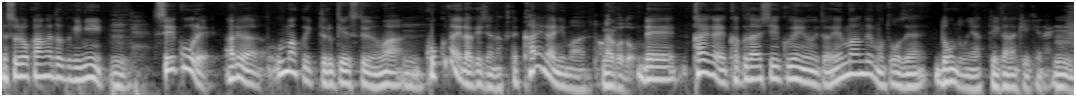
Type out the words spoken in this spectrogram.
い、それを考えたときに、うん、成功例、あるいはうまくいってるケースというのは、うん、国内だけじゃなくて海外にもあると、なるほど。で海外へ拡大していく上においては、M&A も当然、どんどんやっていかなきゃいけない、うん、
